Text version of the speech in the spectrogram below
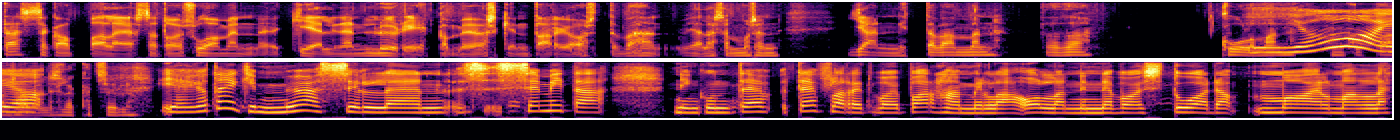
tässä kappaleessa toi suomenkielinen lyriikka myöskin tarjoaa sitten vähän vielä semmoisen jännittävämmän tota, kulman Joo, niin ja, ja jotenkin myös silleen se, mitä niin kun te, teflarit voi parhaimmillaan olla, niin ne voisi tuoda maailmalle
